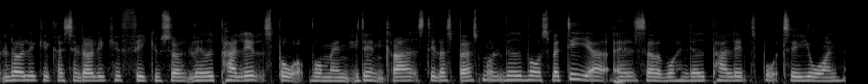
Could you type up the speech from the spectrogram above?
Lollike, Christian Lollike fik jo så lavet et parallelspor, hvor man i den grad stiller spørgsmål ved vores værdier, ja. altså hvor han lavede et parallelspor til jorden,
